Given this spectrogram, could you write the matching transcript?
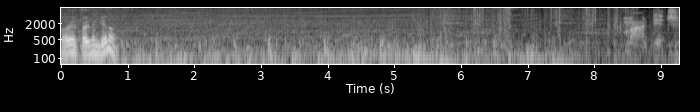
Go ahead, try and get him. Come on, bitch.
